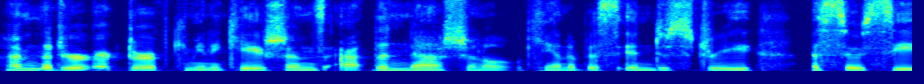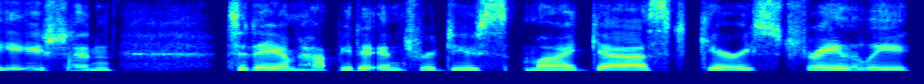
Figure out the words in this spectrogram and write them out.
I'm the Director of Communications at the National Cannabis Industry Association. Today, I'm happy to introduce my guest, Gary Straley.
